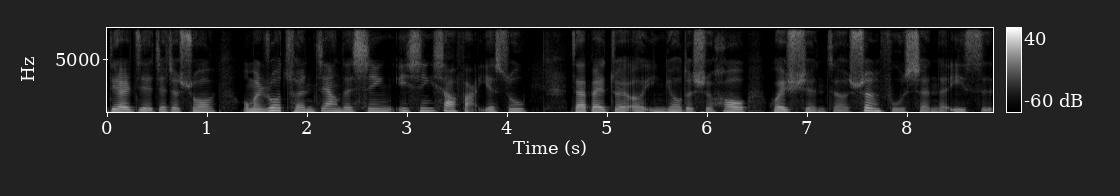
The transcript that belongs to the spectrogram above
第二节接着说：我们若存这样的心，一心效法耶稣，在被罪恶引诱的时候，会选择顺服神的意思，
